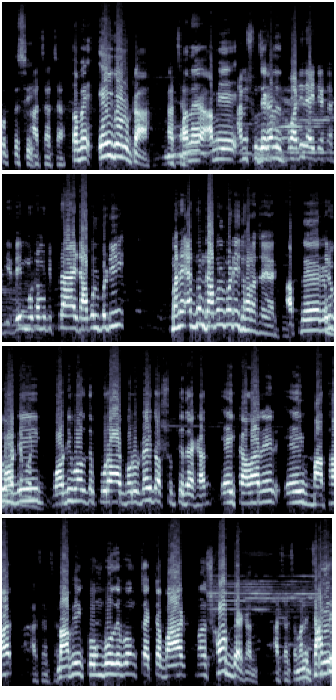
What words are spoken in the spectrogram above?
করতেছি। আচ্ছা আচ্ছা। তবে এই গরুটা আচ্ছা। মানে আমি আমি যেখানে বডির আইডিয়াটা দিয়ে দিই মোটামুটি প্রায় ডাবল বডি মানে একদম ডাবল বডি ধরা যায় আর কি। আপনার বডি বডি বলতে পুরা গরুটাই দর্শককে দেখান এই কালারের এই মাথার আচ্ছা আচ্ছা। নাভি কম্বল এবং চারটা বাট মানে সব দেখান। আচ্ছা আচ্ছা মানে যাতে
